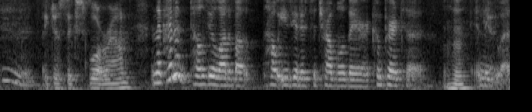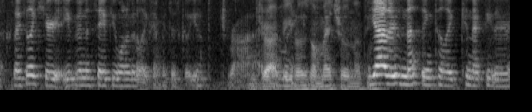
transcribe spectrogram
Dang. like just explore around. And that kind of tells you a lot about how easy it is to travel there compared to hmm in the Yeah. U.S. Because I feel like here, even to say if you want to go to like San Francisco, you have to drive. drive. Like, You know, there's no metro, nothing. Yeah, there's nothing to like connect either.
